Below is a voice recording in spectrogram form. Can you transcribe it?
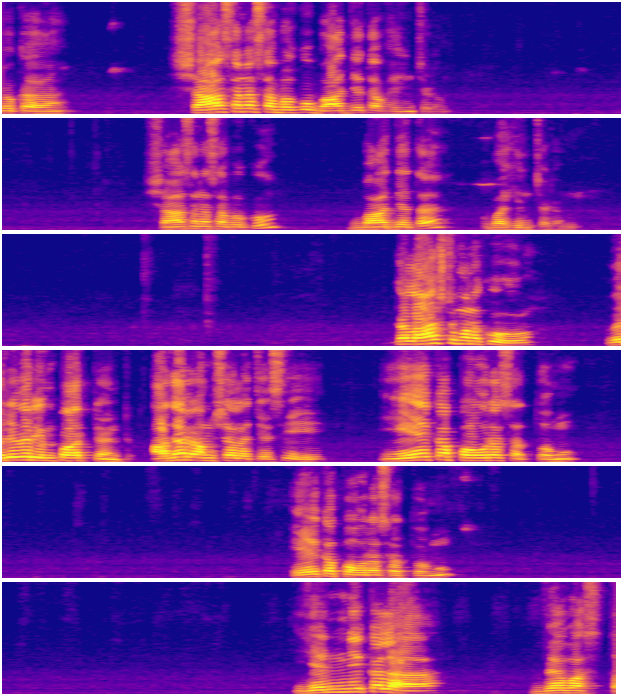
యొక్క శాసనసభకు బాధ్యత వహించడం. శాసనసభకు బాధ్యత వహించడం. ఇక లాస్ట్ మనకు వెరీ వెరీ ఇంపార్టెంట్ అదర్ అంశాలు వచ్చేసి ఏక పౌరసత్వము. ఏక పౌరసత్వము. ఎన్నికల వ్యవస్థ.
